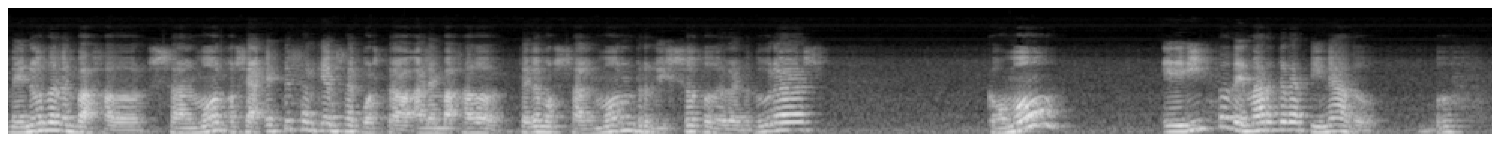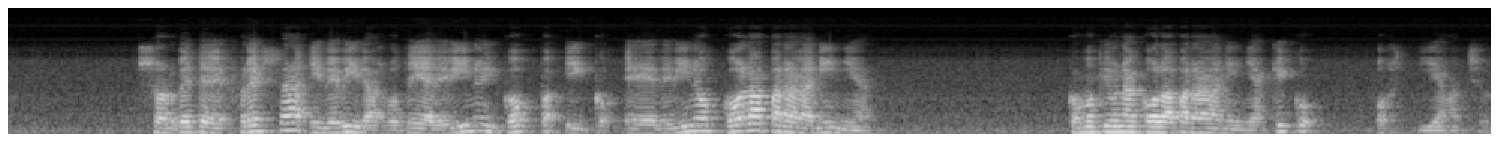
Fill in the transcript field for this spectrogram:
Menú del embajador. Salmón, o sea, este es el que han secuestrado, al embajador. Tenemos salmón, risotto de verduras, ¿Cómo? Erizo de mar gratinado. Sorbete de fresa y bebidas, botella de vino y, copa, y eh, de vino cola para la niña. ¿Cómo que una cola para la niña? ¿Qué co Hostia, macho.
